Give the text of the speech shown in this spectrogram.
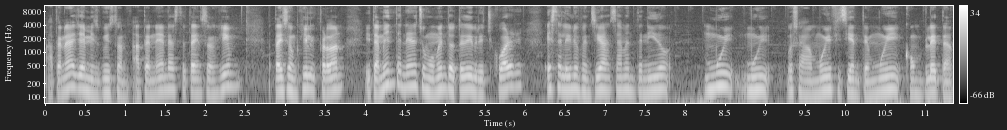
a tener a James Winston, a tener a este Tyson Hill, a Tyson Hill, perdón, y también tener en su momento a Teddy Bridgewater. Esta línea ofensiva se ha mantenido muy, muy, o sea, muy eficiente, muy completa.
